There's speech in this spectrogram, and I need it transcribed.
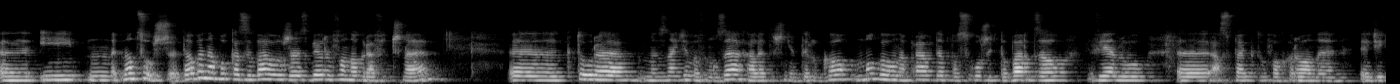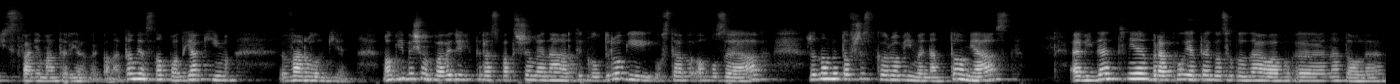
Y, I mm, no cóż, to by nam pokazywało, że zbiory fonograficzne, które znajdziemy w muzeach, ale też nie tylko, mogą naprawdę posłużyć do bardzo wielu aspektów ochrony dziedzictwa niematerialnego. Natomiast no, pod jakim warunkiem? Moglibyśmy powiedzieć, teraz patrzymy na artykuł drugi ustawy o muzeach, że no my to wszystko robimy, natomiast ewidentnie brakuje tego, co dodałam y, na dole.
